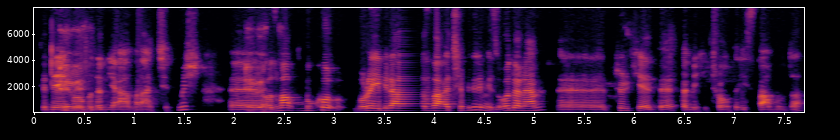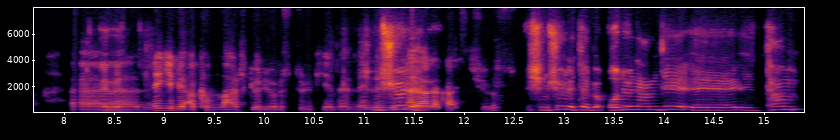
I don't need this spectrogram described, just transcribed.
İşte D evet. grubu da bir yandan çıkmış. Ee, evet. O zaman bu burayı biraz daha açabilir miyiz? O dönem e, Türkiye'de, tabii ki çoğunlukla İstanbul'da ee, evet. Ne gibi akımlar görüyoruz Türkiye'de? Ne, şöyle, nelerle karşılaşıyoruz? Şimdi şöyle tabii o dönemde e, tam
